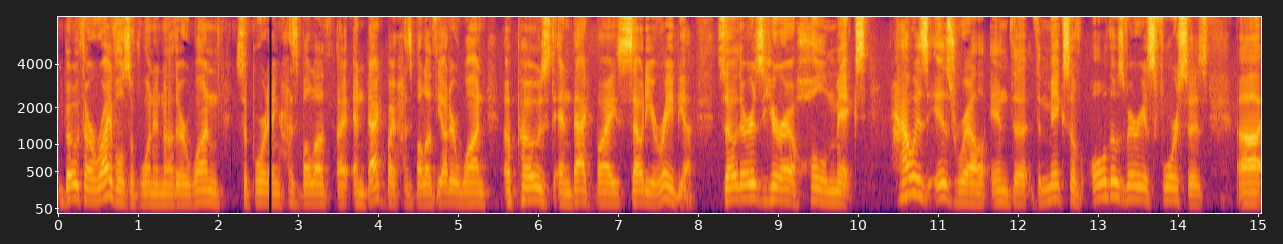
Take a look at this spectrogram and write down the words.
both are rivals of one another, one supporting Hezbollah uh, and backed by Hezbollah, the other one opposed and backed by Saudi Arabia. So there is here a whole mix. How is Israel, in the, the mix of all those various forces, uh,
